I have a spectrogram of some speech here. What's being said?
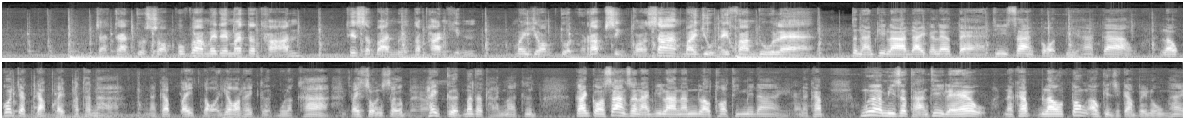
2554 จากการตรวจสอบพบว่าไม่ได้มาตรฐาน เทศบาลเมืองตะพานหิน ไม่ยอมตรวจรับสิ่งก่อสร้างมาอยู่ในความดูแล สนามกีฬาใดก็แล้วแต่ที่สร้างก่อนปี 59 เราก็จะกลับไปพัฒนานะครับไปต่อยอดให้เกิดมูลค่า ไปส่งเสริมให้เกิดมาตรฐานมากขึ้น การก่อสร้างสนามกีฬานั้นเราทอดทิ้งไม่ได้นะครับเมื่อมีสถานที่แล้วนะครับเราต้องเอากิจกรรมไปลงให้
